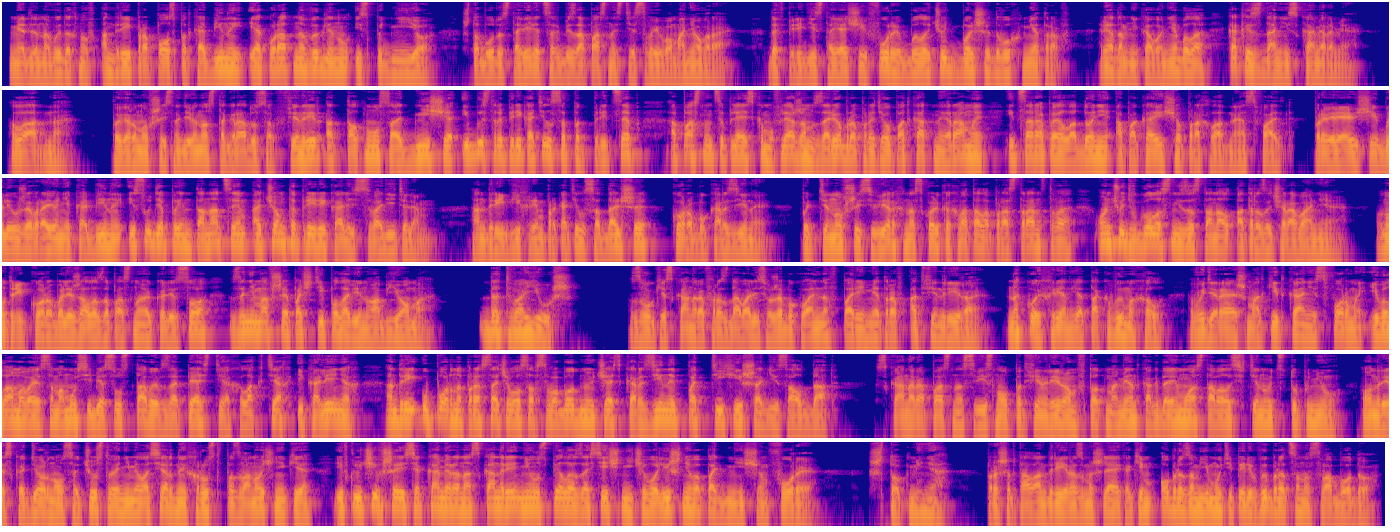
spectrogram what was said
Медленно выдохнув, Андрей прополз под кабиной и аккуратно выглянул из-под нее, чтобы удостовериться в безопасности своего маневра. До впереди стоящей фуры было чуть больше двух метров. Рядом никого не было, как и зданий с камерами. «Ладно, Повернувшись на 90 градусов, Фенрир оттолкнулся от днища и быстро перекатился под прицеп, опасно цепляясь камуфляжем за ребра противоподкатной рамы и царапая ладони, а пока еще прохладный асфальт. Проверяющие были уже в районе кабины и, судя по интонациям, о чем-то пререкались с водителем. Андрей вихрем прокатился дальше к коробу корзины. Подтянувшись вверх, насколько хватало пространства, он чуть в голос не застонал от разочарования. Внутри короба лежало запасное колесо, занимавшее почти половину объема. «Да твою ж!» Звуки сканеров раздавались уже буквально в паре метров от Фенрира. «На кой хрен я так вымахал?» Выдирая шматки ткани с формы и выламывая самому себе суставы в запястьях, локтях и коленях, Андрей упорно просачивался в свободную часть корзины под тихие шаги солдат. Сканер опасно свистнул под Фенриром в тот момент, когда ему оставалось втянуть ступню. Он резко дернулся, чувствуя немилосердный хруст в позвоночнике, и включившаяся камера на сканере не успела засечь ничего лишнего под днищем фуры. «Чтоб меня!» – прошептал Андрей, размышляя, каким образом ему теперь выбраться на свободу.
